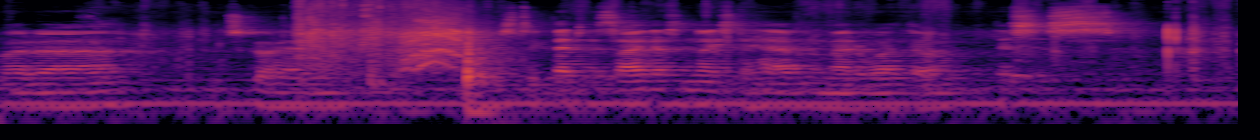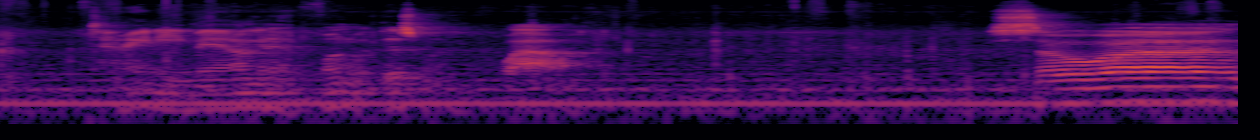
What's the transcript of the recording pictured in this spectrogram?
But uh, let's go ahead and stick that to the side. That's nice to have no matter what though. This is tiny, man. I'm gonna have fun with this one. Wow. So uh,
